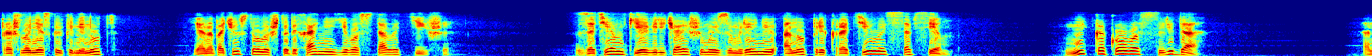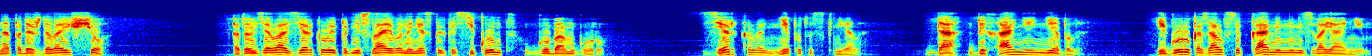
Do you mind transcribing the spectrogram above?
Прошло несколько минут, и она почувствовала, что дыхание его стало тише. Затем, к ее величайшему изумлению, оно прекратилось совсем. Никакого следа. Она подождала еще. Потом взяла зеркало и поднесла его на несколько секунд к губам гуру. Зеркало не потускнело. Да, дыхания не было. И гуру казался каменным изваянием.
